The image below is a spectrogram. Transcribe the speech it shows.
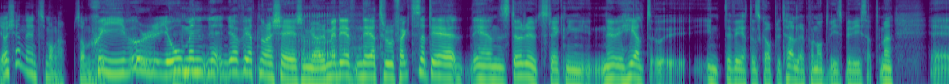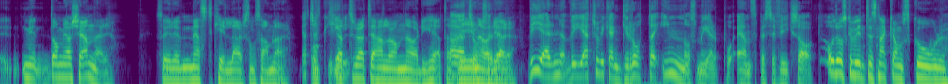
Jag känner inte så många som... Skivor, jo men jag vet några tjejer som gör det, men det, det, jag tror faktiskt att det är, det är en större utsträckning, nu är helt uh, inte vetenskapligt heller på något vis bevisat, men eh, de jag känner så är det mest killar som samlar. Jag tror kill- jag tror att det handlar om nördighet, att Ja, vi är nördigare. Vi är, jag tror vi kan grotta in oss mer på en specifik sak. Och då ska vi inte snacka om skor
